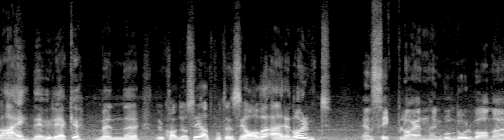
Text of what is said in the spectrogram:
Nei, det vil jeg ikke. Men uh, du kan jo se at potensialet er enormt. En zipline, en gondolbane,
